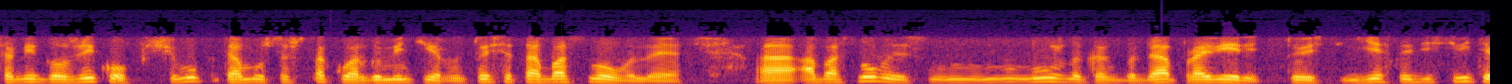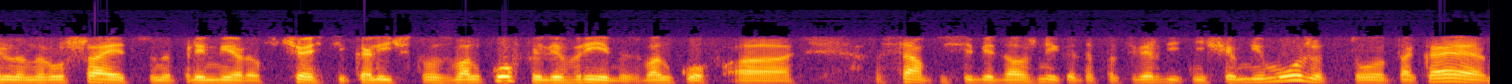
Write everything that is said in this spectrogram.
самих должников. Почему? Потому что что такое аргументированное? То есть это обоснованное. А обоснованность нужно как бы, да, проверить. То есть если действительно нарушается, например, в части количества звонков или время звонков, а сам по себе должник это подтвердить ничем не может, то такая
